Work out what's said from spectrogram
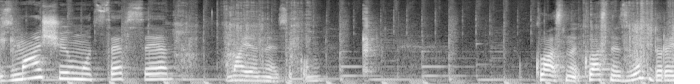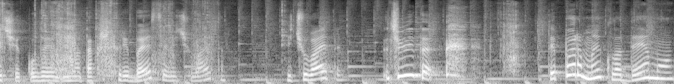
змащуємо це все майонезиком. Класний, класний звук, до речі, коли воно так шкрібеться, відчуваєте? Відчуваєте? Чуєте? Тепер ми кладемо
